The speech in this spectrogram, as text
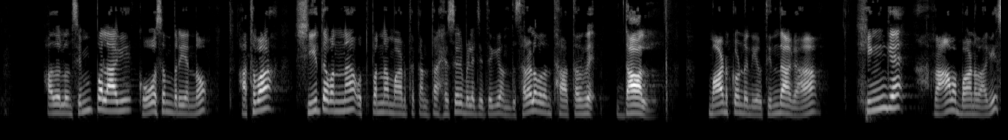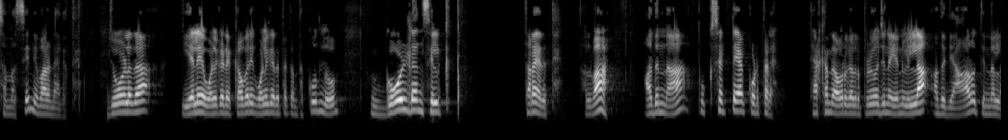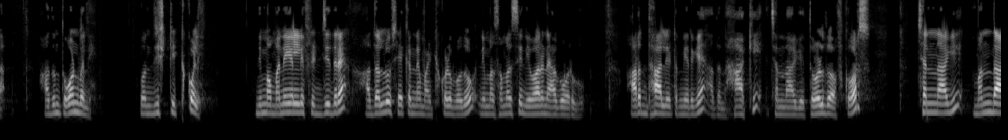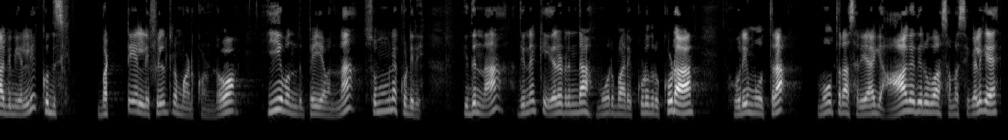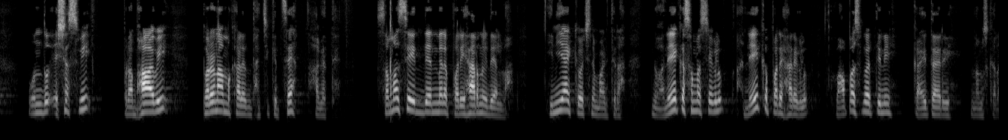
ಅದರಲ್ಲೊಂದು ಸಿಂಪಲ್ ಆಗಿ ಕೋಸಂಬರಿಯನ್ನು ಅಥವಾ ಶೀತವನ್ನು ಉತ್ಪನ್ನ ಮಾಡ್ತಕ್ಕಂಥ ಹೆಸರು ಬೆಳೆ ಜೊತೆಗೆ ಒಂದು ಸರಳವಾದಂತಹ ತವ್ವೆ ದಾಲ್ ಮಾಡಿಕೊಂಡು ನೀವು ತಿಂದಾಗ ಹಿಂಗೆ ರಾಮಬಾಣವಾಗಿ ಸಮಸ್ಯೆ ನಿವಾರಣೆ ಆಗುತ್ತೆ. ಜೋಳದ ಎಲೆ ಒಳಗಡೆ ಕವರಿಂಗ್ ಒಳಗೆ ಇರತಕ್ಕಂಥ ಕೂದಲು ಗೋಲ್ಡನ್ ಸಿಲ್ಕ್ ಥರ ಇರುತ್ತೆ, ಅಲ್ವಾ? ಅದನ್ನು ಪುಕ್ಸೆಟ್ಟೆಯಾಗಿ ಕೊಡ್ತಾರೆ. ಯಾಕಂದರೆ ಅವ್ರಿಗೆ ಅದ್ರ ಪ್ರಯೋಜನ ಏನೂ ಇಲ್ಲ, ಅದನ್ನು ಯಾರೂ ತಿನ್ನಲ್ಲ. ಅದನ್ನು ತೊಗೊಂಡು ಬನ್ನಿ. ಒಂದಿಷ್ಟು ಇಟ್ಕೊಳ್ಳಿ. ನಿಮ್ಮ ಮನೆಯಲ್ಲಿ ಫ್ರಿಡ್ಜ್ ಇದ್ದರೆ ಅದಲ್ಲೂ ಶೇಖರಣೆ ಮಾಡಿಟ್ಕೊಳ್ಬೋದು ನಿಮ್ಮ ಸಮಸ್ಯೆ ನಿವಾರಣೆ ಆಗೋವರೆಗೂ. ಅರ್ಧ ಲೀಟರ್ ನೀರಿಗೆ ಅದನ್ನು ಹಾಕಿ ಚೆನ್ನಾಗಿ ತೊಳೆದು ಅಫ್ಕೋರ್ಸ್ ಚೆನ್ನಾಗಿ ಮಂದಾಗ್ನಿಯಲ್ಲಿ ಕುದಿಸಿ. ಬಟ್ಟೆಯಲ್ಲಿ ಫಿಲ್ಟ್ರ್ ಮಾಡಿಕೊಂಡು ಈ ಒಂದು ಪೇಯವನ್ನು ಸುಮ್ಮನೆ ಕುಡಿರಿ. ಇದನ್ನು ದಿನಕ್ಕೆ ಎರಡರಿಂದ ಮೂರು ಬಾರಿ ಕುಡಿದ್ರೂ ಕೂಡ ಉರಿಮೂತ್ರ ಮೂತ್ರ ಸರಿಯಾಗಿ ಆಗದಿರುವ ಸಮಸ್ಯೆಗಳಿಗೆ ಒಂದು ಯಶಸ್ವಿ, ಪ್ರಭಾವಿ, ಪರಿಣಾಮಕಾರಿಯಾದಂಥ ಚಿಕಿತ್ಸೆ ಆಗುತ್ತೆ. ಸಮಸ್ಯೆ ಇದ್ದೆ ಅಂದಮೇಲೆ ಪರಿಹಾರನೂ ಇದೆ ಅಲ್ವಾ? ಇನ್ಯಾಕೆ ಯೋಚನೆ ಮಾಡ್ತೀರಾ? ಇನ್ನು ಅನೇಕ ಸಮಸ್ಯೆಗಳು, ಅನೇಕ ಪರಿಹಾರಗಳು. ವಾಪಸ್ ಬರ್ತೀನಿ. ಕಾಯ್ತಾ ಇರಿ. ನಮಸ್ಕಾರ.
